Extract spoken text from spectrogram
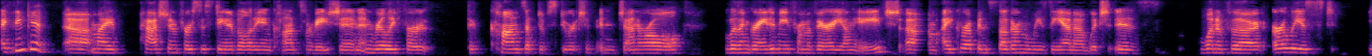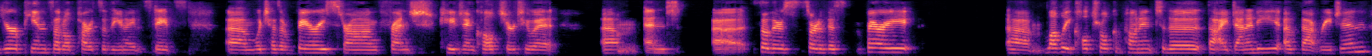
I think it uh, my passion for sustainability and conservation, and really for the concept of stewardship in general, was ingrained in me from a very young age. Um, I grew up in southern Louisiana, which is one of the earliest European settled parts of the United States um, which has a very strong French Cajun culture to it. Um, and uh, so there's sort of this very um, lovely cultural component to the, the identity of that region.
